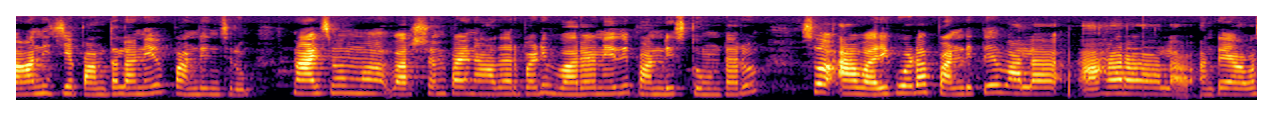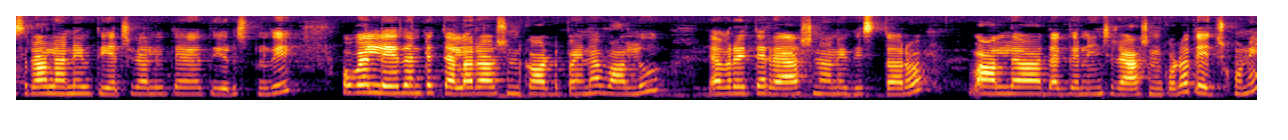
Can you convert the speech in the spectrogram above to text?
వాణిజ్య పంటలు అనేవి పండించరు. మ్యాక్సిమం వర్షం పైన ఆధారపడి వరి అనేది పండిస్తూ ఉంటారు. సో ఆ వరి కూడా పండితే వాళ్ళ ఆహారాల అంటే అవసరాలు అనేవి తీర్చగలిగితే తీరుస్తుంది. ఒకవేళ లేదంటే తెల్ల రేషన్ కార్డు పైన వాళ్ళు ఎవరైతే రేషన్ అనేది ఇస్తారో వాళ్ళ దగ్గర నుంచి రేషన్ కూడా తెచ్చుకొని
